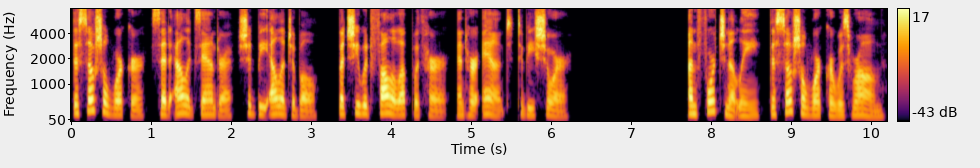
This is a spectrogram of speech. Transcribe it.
The social worker said Alexandra should be eligible, but she would follow up with her and her aunt to be sure. Unfortunately, the social worker was wrong.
